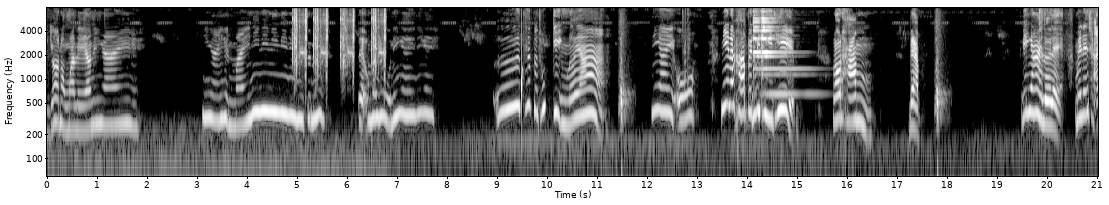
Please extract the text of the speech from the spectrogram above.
กยอดออกมาแล้วนี่ไง นี่ไงเห็นไหมนี่นี่นี่นี่นี่นตัวนี้ แต่ออกมาอยู่นี่ไงนี่ไงเออแทบจะทุกกิ่งเลยอะ นี่ไงโอ้นี่นะคะเป็นวิธีที่เราทำแบบง่ายๆเลยแหละ ไม่ได้ใช้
